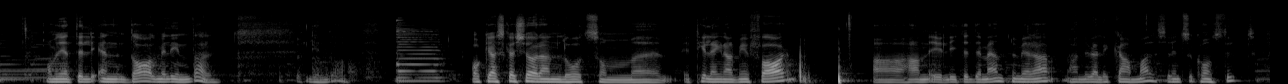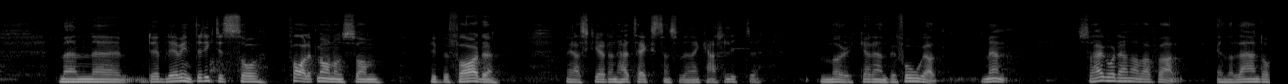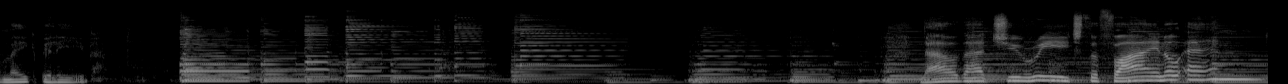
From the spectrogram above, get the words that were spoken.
Om det inte är en dal med lindar. Lindahl. Och jag ska köra en låt som eh, är tillägnad min far. Ah, han är lite dement numera. Han är väldigt gammal, så det är inte så konstigt. Men eh, det blev inte riktigt så farligt med honom som vi befarade när jag skrev den här texten, så den är kanske lite mörkare än befogad. Men så här går den i alla fall. In the land of make believe. Now that you reach the final end,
